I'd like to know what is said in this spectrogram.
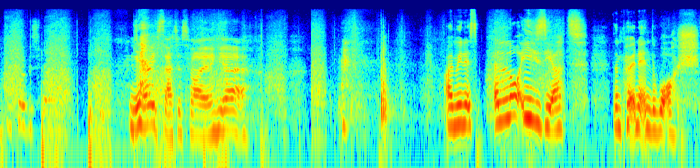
You saw this friend. Yeah. Very satisfying. Yeah. I mean, it's a lot easier t- than putting it in the wash.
